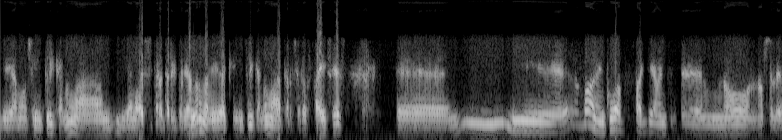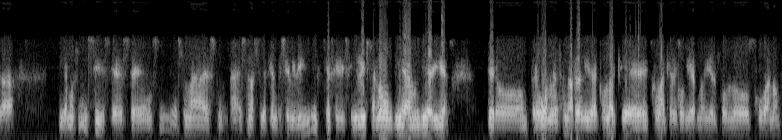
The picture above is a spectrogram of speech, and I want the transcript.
digamos implica ¿no? a, digamos extraterritorial ¿no? la medida que implica ¿no? a terceros países y bueno en Cuba prácticamente no no se le da digamos, sí, es, es, una, es, una, situación que se, visibiliza ¿no? un, día, un día a día, pero, pero bueno, es una realidad con la que, con la que el gobierno y el pueblo cubano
